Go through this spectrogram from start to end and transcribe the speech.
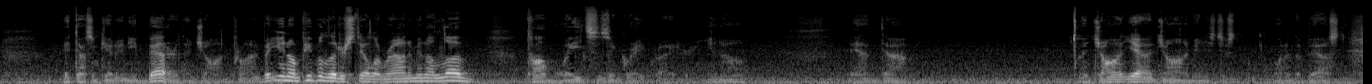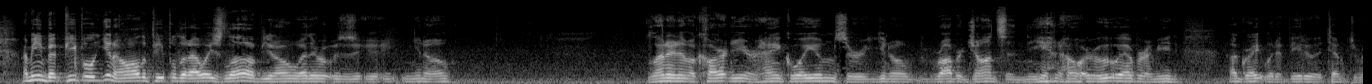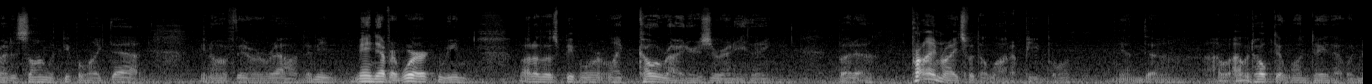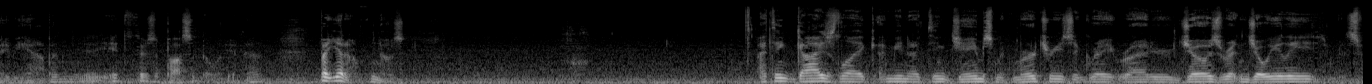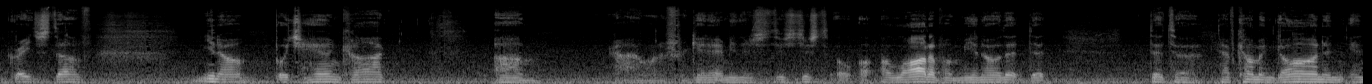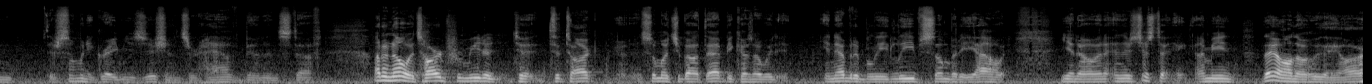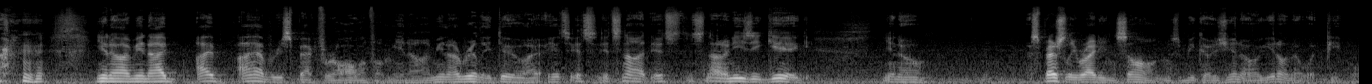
it doesn't get any better than John Prine. But, you know, people that are still around, I mean, I love Tom Waits is a great writer, you know. And, uh, and John, yeah, John, I mean, he's just one of the best. I mean, but people, you know, all the people that I always loved, you know, whether it was, you know, Lennon and McCartney or Hank Williams or, you know, Robert Johnson, you know, or whoever. I mean, how great would it be to attempt to write a song with people like that, you know, if they were around? I mean, may never work. I mean, a lot of those people weren't like co-writers or anything. But uh, Prine writes with a lot of people. And uh, I, I, would hope that one day that would maybe happen. It, it, there's a possibility of that. But, you know, who knows? I think guys like, I mean, I think James McMurtry's a great writer. Joe's written, Joe Ely, it's great stuff. You know, Butch Hancock. Um, I don't want to forget it. I mean, there's there's just a, a lot of them, you know, that that that uh, have come and gone, and, and there's so many great musicians or have been and stuff. I don't know. It's hard for me to, to, to talk so much about that because I would inevitably leave somebody out, you know. And, and there's just, a, I mean, they all know who they are, you know. I mean, I, I I have respect for all of them, you know. I mean, I really do. I, it's it's it's not it's it's not an easy gig, you know, especially writing songs because you know you don't know what people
